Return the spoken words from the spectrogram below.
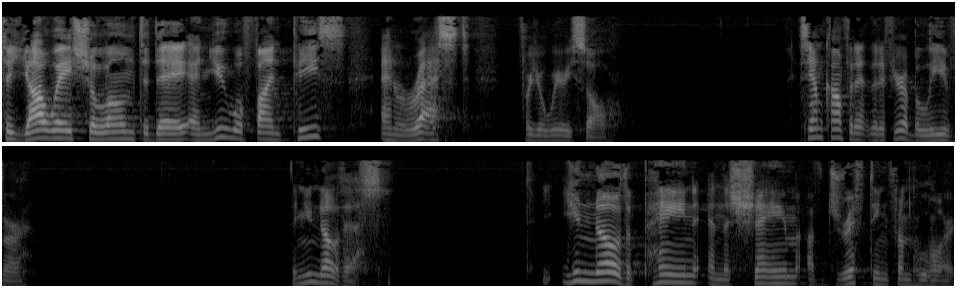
to Yahweh Shalom today, and you will find peace and rest for your weary soul. See, I'm confident that if you're a believer, then you know this. You know the pain and the shame of drifting from the Lord,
